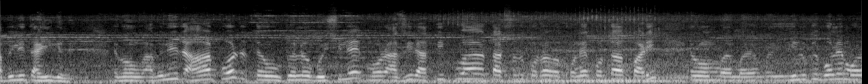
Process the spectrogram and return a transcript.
আবেলিত আহি গ'লে। এবং আবেলিত অহাৰ পর তেওঁ হোটেলে গৈছিলে। মোৰ আজি ৰাতিপুৱা তাৰ কথা, ফোনে কথা পাৰি এবং এই লোকে বলে, মোৰ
